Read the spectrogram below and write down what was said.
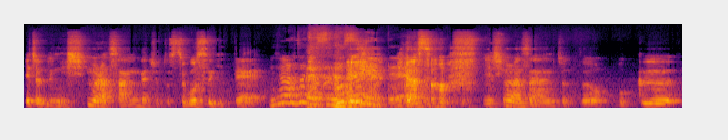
えちょっと西村さんがちょっとすごすぎて。西村さんがすごすぎ いてやそう。西村さんちょっと僕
